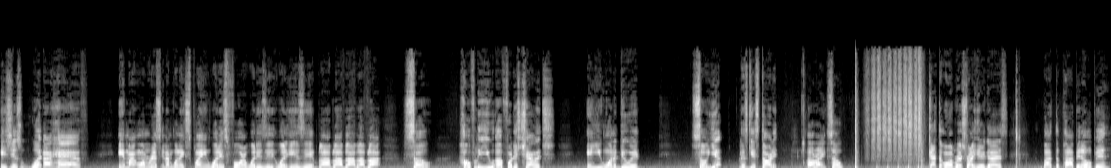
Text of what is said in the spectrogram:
is just what I have in my armrest and I'm going to explain what it's for, what is it, what is it, blah, blah, blah, blah, blah. So, hopefully you up for this challenge and you want to do it. So, yep, let's get started. All right, so got the armrest right here, guys. About to pop it open.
